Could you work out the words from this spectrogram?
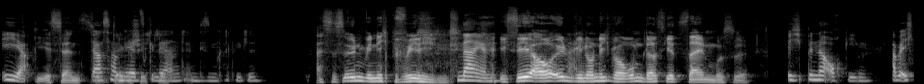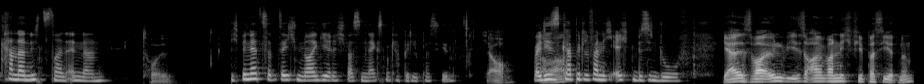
Ja, die Essenz das haben wir Geschichte. jetzt gelernt in diesem Kapitel. Es ist irgendwie nicht befriedigend. Nein, Ich sehe auch irgendwie Nein. noch nicht, warum das jetzt sein musste. ich bin da auch gegen. Aber ich kann da nichts dran ändern. Toll. Ich bin jetzt tatsächlich neugierig, was im nächsten Kapitel passiert. Ich auch. Weil dieses Kapitel fand ich echt ein bisschen doof. Ja, es war irgendwie, ist auch einfach nicht viel passiert, ne?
